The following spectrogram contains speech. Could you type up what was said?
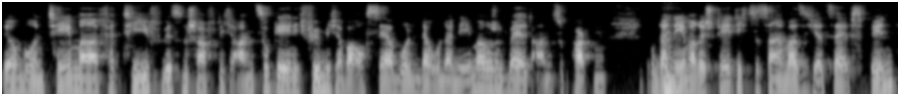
irgendwo ein Thema vertieft wissenschaftlich anzugehen. Ich fühle mich aber auch sehr wohl in der unternehmerischen Welt anzupacken, unternehmerisch mhm. tätig zu sein, was ich jetzt selbst bin.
